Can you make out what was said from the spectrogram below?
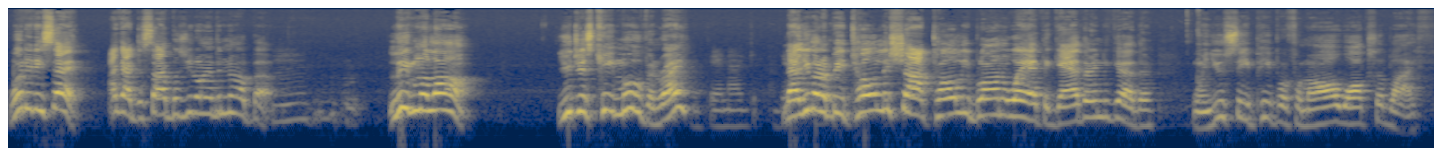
What did he say? I got disciples you don't even know about. Leave them alone. You just keep moving, right? Now you're going to be totally shocked, totally blown away at the gathering together when you see people from all walks of life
